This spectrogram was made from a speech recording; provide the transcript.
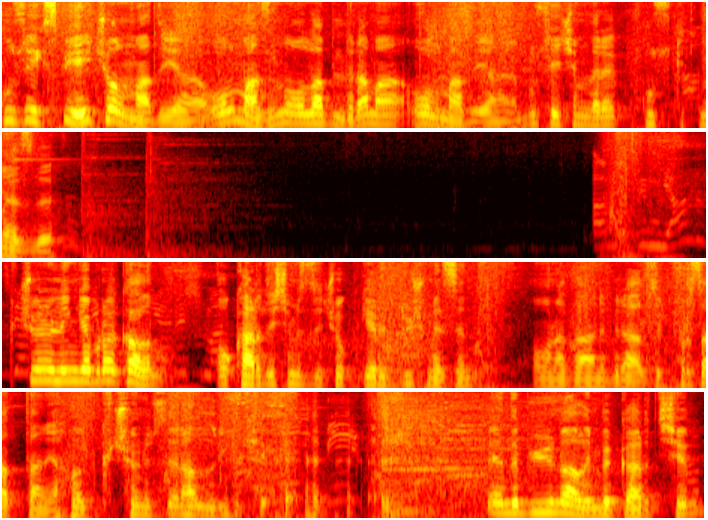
Gus XP'ye hiç olmadı ya. Olmaz mı? Olabilir ama olmadı yani. Bu seçimlere Gus gitmezdi. Şunu linge bırakalım. O kardeşimiz de çok geri düşmesin. Ona da hani birazcık fırsat tanıyalım. Küçüğünü sen al link. ben de büyüğünü alayım be kardeşim.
